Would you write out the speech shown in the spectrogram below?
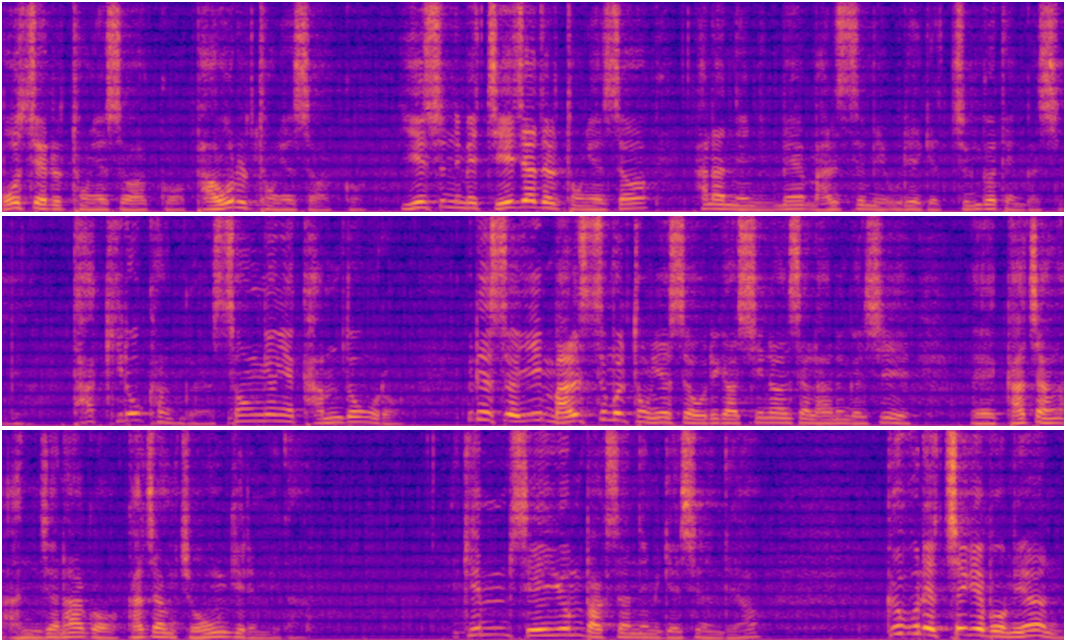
모세를 통해서 왔고 바울을 통해서 왔고 예수님의 제자들 통해서 하나님의 말씀이 우리에게 증거된 것입니다. 다 기록한 거예요. 성령의 감동으로. 그래서 이 말씀을 통해서 우리가 신앙생활 하는 것이 가장 안전하고 가장 좋은 길입니다. 김세윤 박사님이 계시는데요. 그분의 책에 보면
